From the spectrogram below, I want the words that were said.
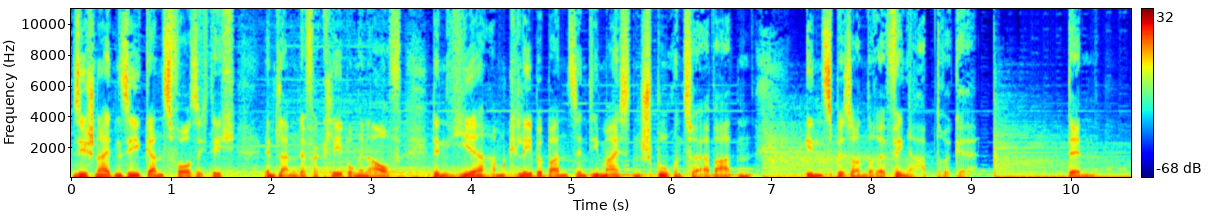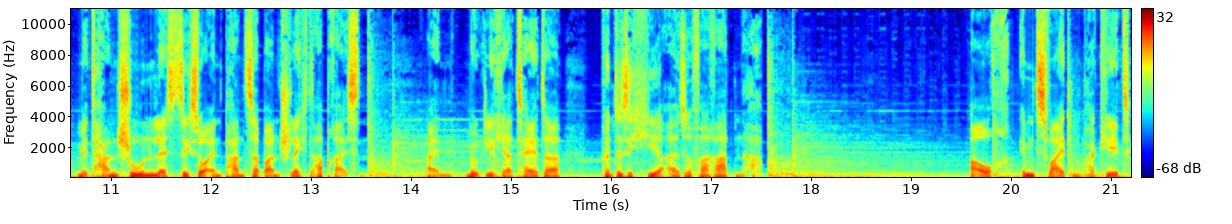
Sie schneiden sie ganz vorsichtig entlang der Verklebungen auf, denn hier am Klebeband sind die meisten Spuren zu erwarten, insbesondere Fingerabdrücke. Denn mit Handschuhen lässt sich so ein Panzerband schlecht abreißen. Ein möglicher Täter könnte sich hier also verraten haben. Auch im zweiten Paket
